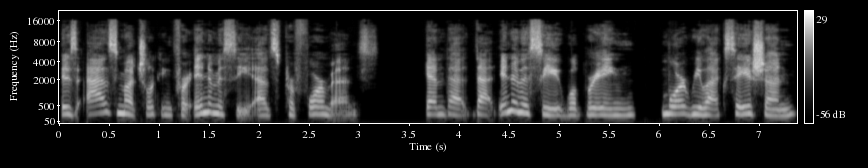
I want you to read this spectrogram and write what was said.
is as much looking for intimacy as performance and that that intimacy will bring more relaxation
